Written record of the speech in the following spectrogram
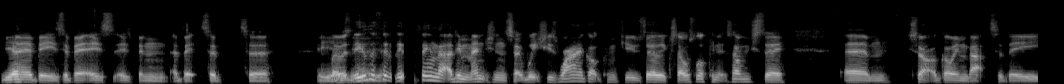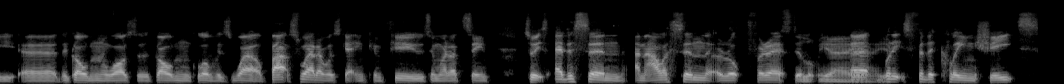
yeah, maybe he's a bit he's, he's been a bit to to he But is, the yeah, other yeah. thing, the thing that I didn't mention, so which is why I got confused earlier, because I was looking. It's obviously um, sort of going back to the uh, the Golden Awards, the Golden Glove as well. That's where I was getting confused and where I'd seen. So it's Ederson and Alisson that are up for it, Still, up- yeah, uh, yeah, yeah. but it's for the clean sheets.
